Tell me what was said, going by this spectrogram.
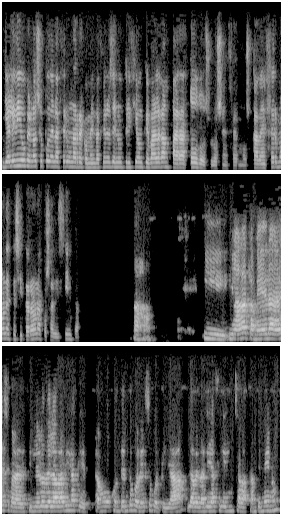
ya le digo que no se pueden hacer unas recomendaciones de nutrición que valgan para todos los enfermos. Cada enfermo necesitará una cosa distinta. Ajá. Y, nada, también era eso, para decirle lo de la barriga, que estamos contentos por eso, porque ya la verdad que ya se le hincha bastante menos.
